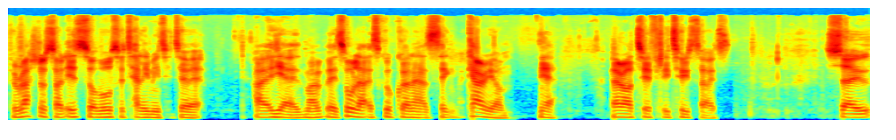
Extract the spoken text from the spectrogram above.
the rational side is sort of also telling me to do it. Uh, yeah, my, it's all out. It's all gone out of sync. Carry on. Yeah, there are definitely two sides. So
